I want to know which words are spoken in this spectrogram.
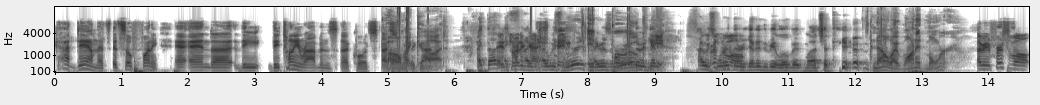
god damn, that's it's so funny. And, and uh, the the Tony Robbins uh, quotes. I oh my to god. I thought I I, swear I, I was worried. It I was worried they were getting. me. I was First of worried they were getting to be a little bit much at the end. No, I wanted more. I mean, first of all,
